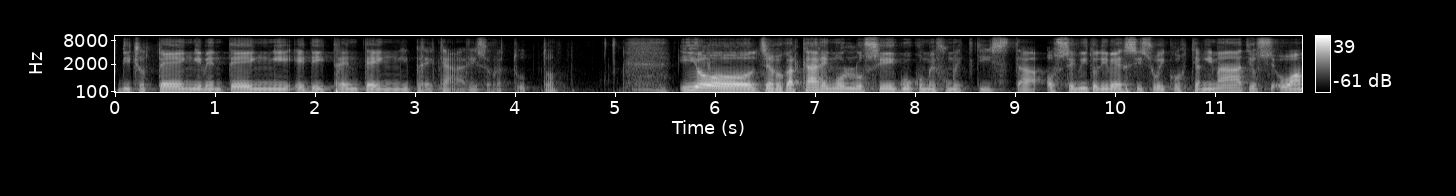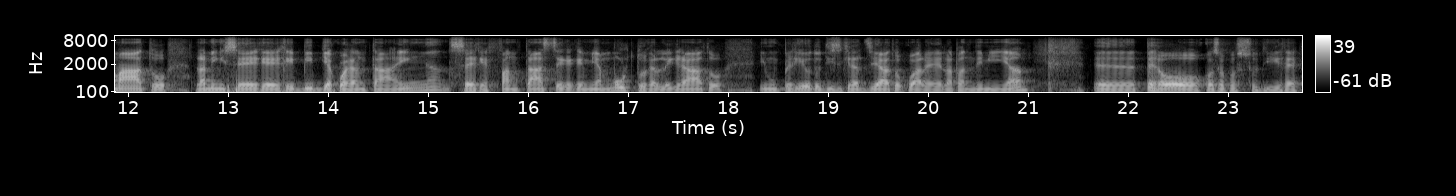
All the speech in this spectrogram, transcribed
diciottenni, ventenni e dei trentenni precari soprattutto. Io Zero Calcare non lo seguo come fumettista, ho seguito diversi suoi corti animati, ho, ho amato la miniserie Re Bibbia Quarantine, serie fantastica che mi ha molto rallegrato in un periodo disgraziato quale la pandemia. Eh, però cosa posso dire?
